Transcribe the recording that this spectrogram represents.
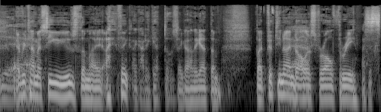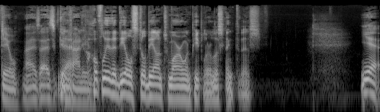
yeah. every time I see you use them, I, I think I got to get those. I got to get them. But $59 yeah. for all three. That's a steal. That is, that is a good yeah. value. Hopefully the deal will still be on tomorrow when people are listening to this. Yeah.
